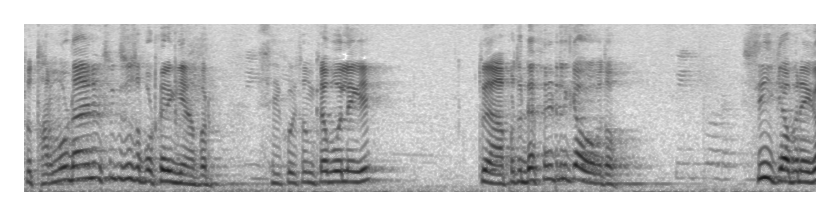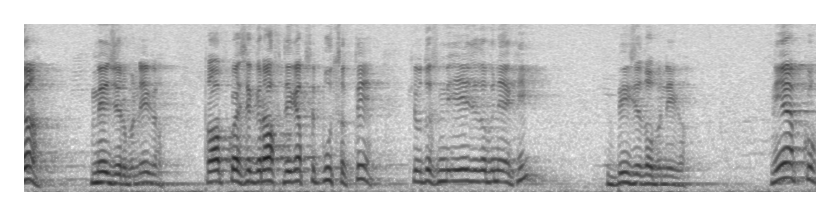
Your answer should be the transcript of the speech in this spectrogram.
तो थर्मोडायनेमिक्स भी किसको सपोर्ट करेगी यहाँ पर? सी को तो हम क्या बोलेंगे? तो यहाँ पर तो डेफिनेटली क्या होगा बताओ? सी क्या बनेगा? मेजर बनेगा। तो आपको ऐसे ग्राफ देगा आपसे पूछ सकते हैं कि मतलब इसमें ए ज़्यादा बनेगा कि बी ज़्यादा बनेगा। नहीं है आपको?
